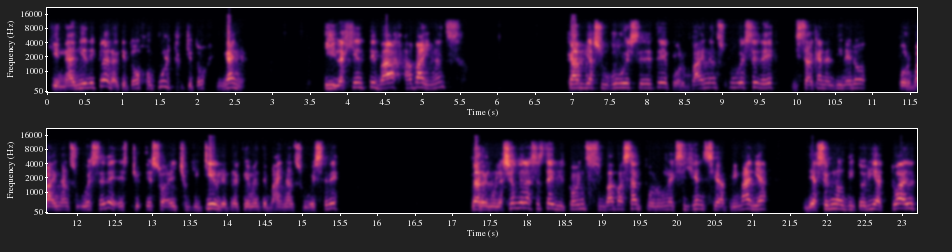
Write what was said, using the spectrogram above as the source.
que nadie declara, que todos ocultan, que todos engañan. Y la gente va a Binance, cambia su USDT por Binance USD y sacan el dinero por Binance USD. Eso ha hecho que quiebre prácticamente Binance USD. La regulación de las stablecoins va a pasar por una exigencia primaria de hacer una auditoría actual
